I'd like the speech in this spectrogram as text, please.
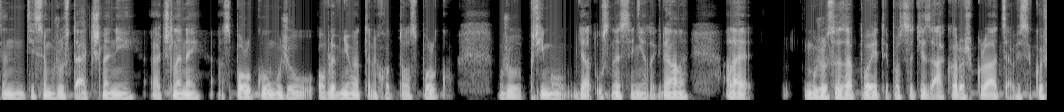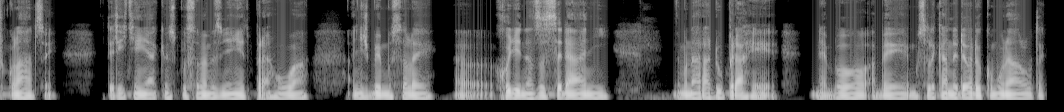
ten, ti se můžou stát členi, eh, členy spolku, můžou ovlivňovat ten chod toho spolku, můžou přímo dělat usnesení a tak dále, ale můžou se zapojit i v podstatě základoškoláci a vysokoškoláci, kteří chtějí nějakým způsobem změnit Prahu a aniž by museli uh, chodit na zasedání nebo na radu Prahy, nebo aby museli kandidovat do komunálu, tak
